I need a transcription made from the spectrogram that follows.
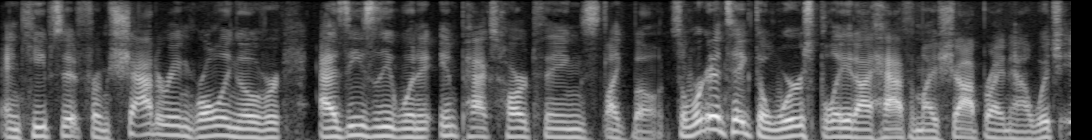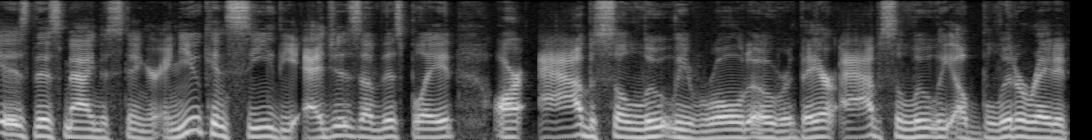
and keeps it from shattering, rolling over as easily when it impacts hard things like bone. So we're gonna take the worst blade I have in my shop right now, which is this Magnus Stinger. And you can see the edges of this blade are absolutely rolled over. They are absolutely obliterated.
